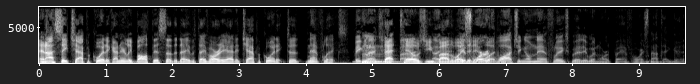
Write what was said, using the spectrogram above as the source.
And I see Chappaquiddick. I nearly bought this the other day, but they've already added Chappaquiddick to Netflix. Be glad you that didn't buy tells it. you, Uh, by the way, it's that worth it wasn't. watching on Netflix, but it wasn't worth paying for. It's not that good.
